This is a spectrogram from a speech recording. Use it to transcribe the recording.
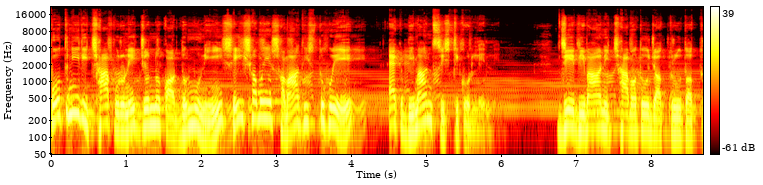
পত্নীর ইচ্ছা পূরণের জন্য কর্দমমুনি সেই সময়ে সমাধিস্থ হয়ে এক বিমান সৃষ্টি করলেন, যে বিমান ইচ্ছামতো যত্র তত্র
